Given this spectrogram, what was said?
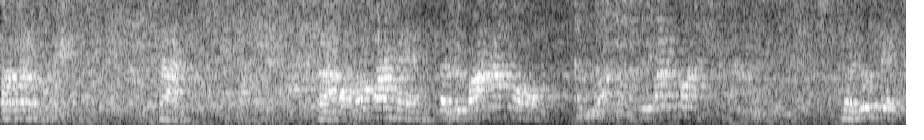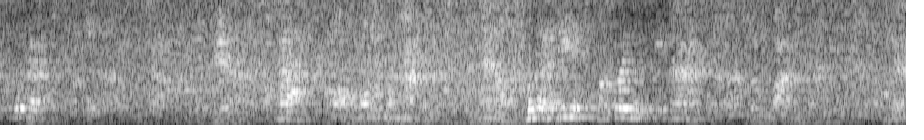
เออค่ะค่ะขอต้องบ้านแมนแต่อยู่บ้านนั่งรออยู่บ้านก่อนเหมือนลูกเด็กลูกเด็กโอ เคครับค่ะก็ออกนอกที่ทำงานกันแน่นอนมืออาชีพน้องช่วยมืออาชีพนะมากแล้วก็อยู่บ้านนี่ครับเหมือน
